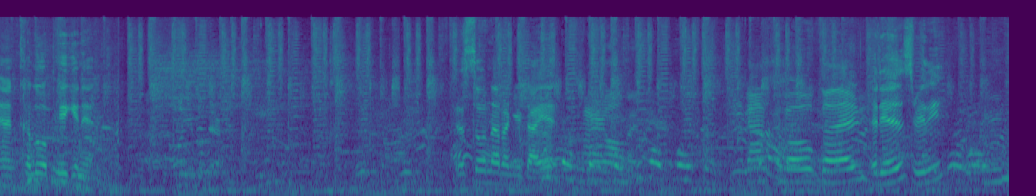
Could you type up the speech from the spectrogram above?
and kalua pig in it. That's so not on your diet. That's so good. It is, really? Uh,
